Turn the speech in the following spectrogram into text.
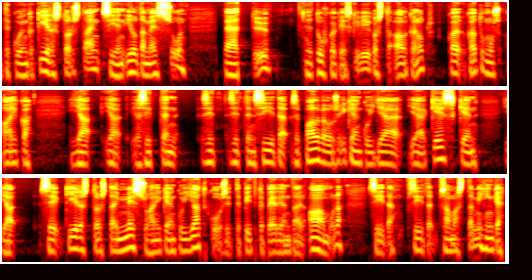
että kuinka kiirastorstain siihen iltamessuun päättyy tuhkakeskiviikosta alkanut katumusaika ja, ja, ja sitten, sit, sitten siitä se palvelus ikään kuin jää, jää kesken ja se kiirastos tai messuhan ikään kuin jatkuu sitten pitkäperjantain aamuna siitä, siitä samasta, mihinkä,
